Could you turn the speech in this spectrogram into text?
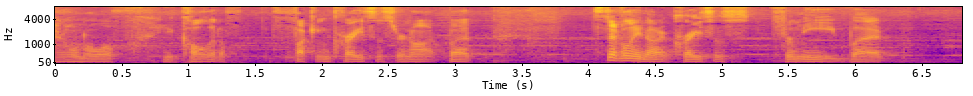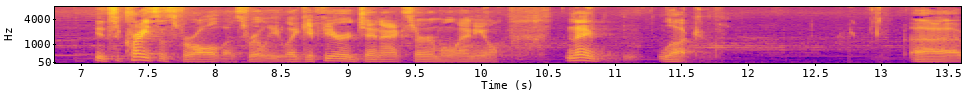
I don't know if you call it a fucking crisis or not, but it's definitely not a crisis for me, but it's a crisis for all of us, really. Like, if you're a Gen X or a millennial, and I look, uh,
